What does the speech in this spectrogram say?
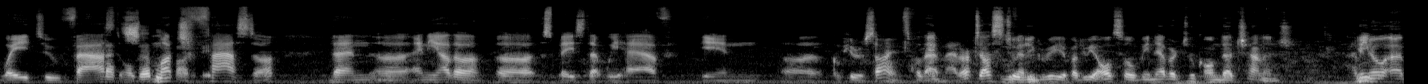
way too fast, That's or much part of it. faster than uh, any other uh, space that we have in uh, computer science, for that And matter? Just to a degree, but we also we never took on that challenge. I mean, you know, uh,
